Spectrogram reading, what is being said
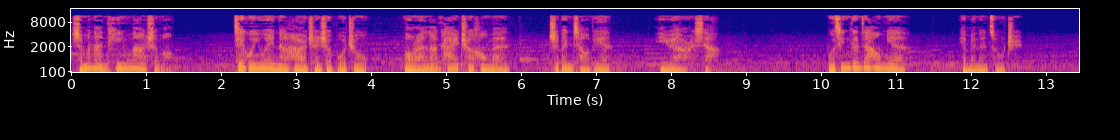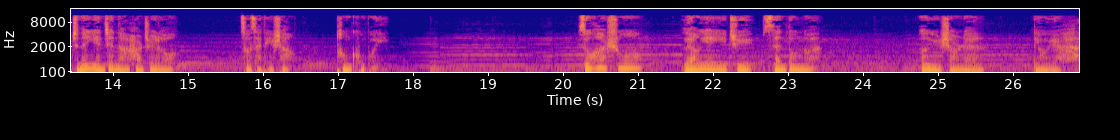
什么难听骂什么，结果因为男孩承受不住，猛然拉开车后门，直奔桥边，一跃而下。母亲跟在后面，也没能阻止，只能眼见男孩坠落，坐在地上，痛苦不已。俗话说：“良言一句三冬暖，恶语伤人六月寒。”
